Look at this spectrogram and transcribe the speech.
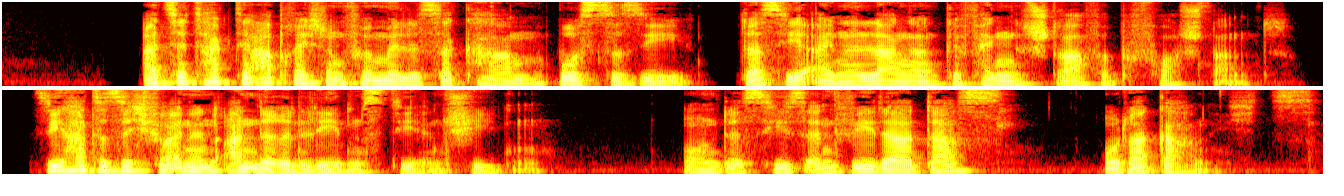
Als der Tag der Abrechnung für Melissa kam, wusste sie, dass sie eine lange Gefängnisstrafe bevorstand. Sie hatte sich für einen anderen Lebensstil entschieden. Und es hieß entweder das oder gar nichts.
